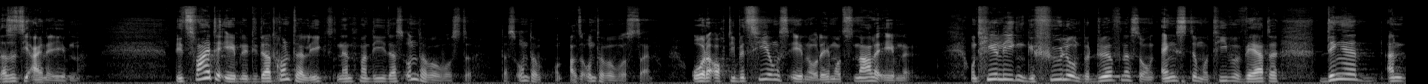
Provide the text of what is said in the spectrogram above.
Das ist die eine Ebene. Die zweite Ebene, die darunter liegt, nennt man die das Unterbewusste, das Unter, also Unterbewusstsein. Oder auch die Beziehungsebene oder emotionale Ebene. Und hier liegen Gefühle und Bedürfnisse und Ängste, Motive, Werte, Dinge, an,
